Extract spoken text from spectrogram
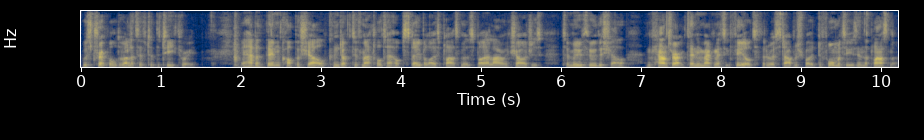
was tripled relative to the T3. It had a thin copper shell, conductive metal, to help stabilize plasmas by allowing charges to move through the shell and counteract any magnetic fields that are established by deformities in the plasma,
